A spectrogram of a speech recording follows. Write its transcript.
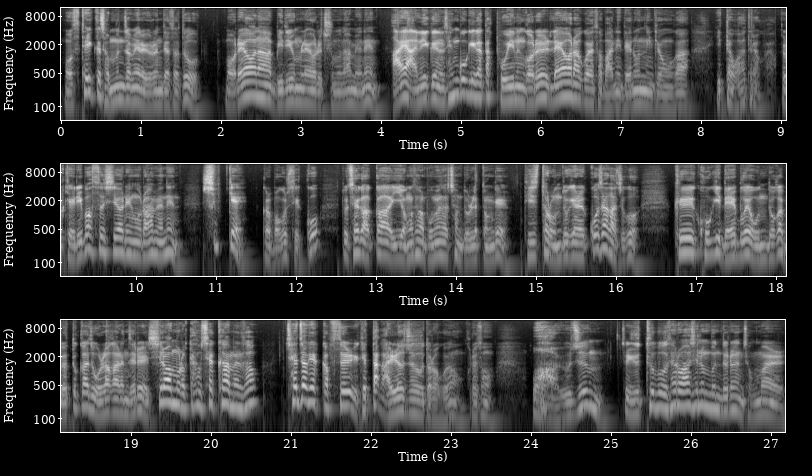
뭐 스테이크 전문점이나 이런 데서도 뭐 레어나 미디움 레어를 주문하면은 아예 안 익은 생고기가 딱 보이는 거를 레어라고 해서 많이 내놓는 경우가 있다고 하더라고요. 이렇게 reverse searing으로 하면은 쉽게 그걸 먹을 수 있고 또 제가 아까 이 영상을 보면서 참 놀랬던 게 디지털 온도계를 꽂아가지고 그 고기 내부의 온도가 몇 도까지 올라가는지를 실험으로 계속 체크하면서 최적의 값을 이렇게 딱 알려주더라고요. 그래서 와 요즘 저 유튜브 새로 하시는 분들은 정말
